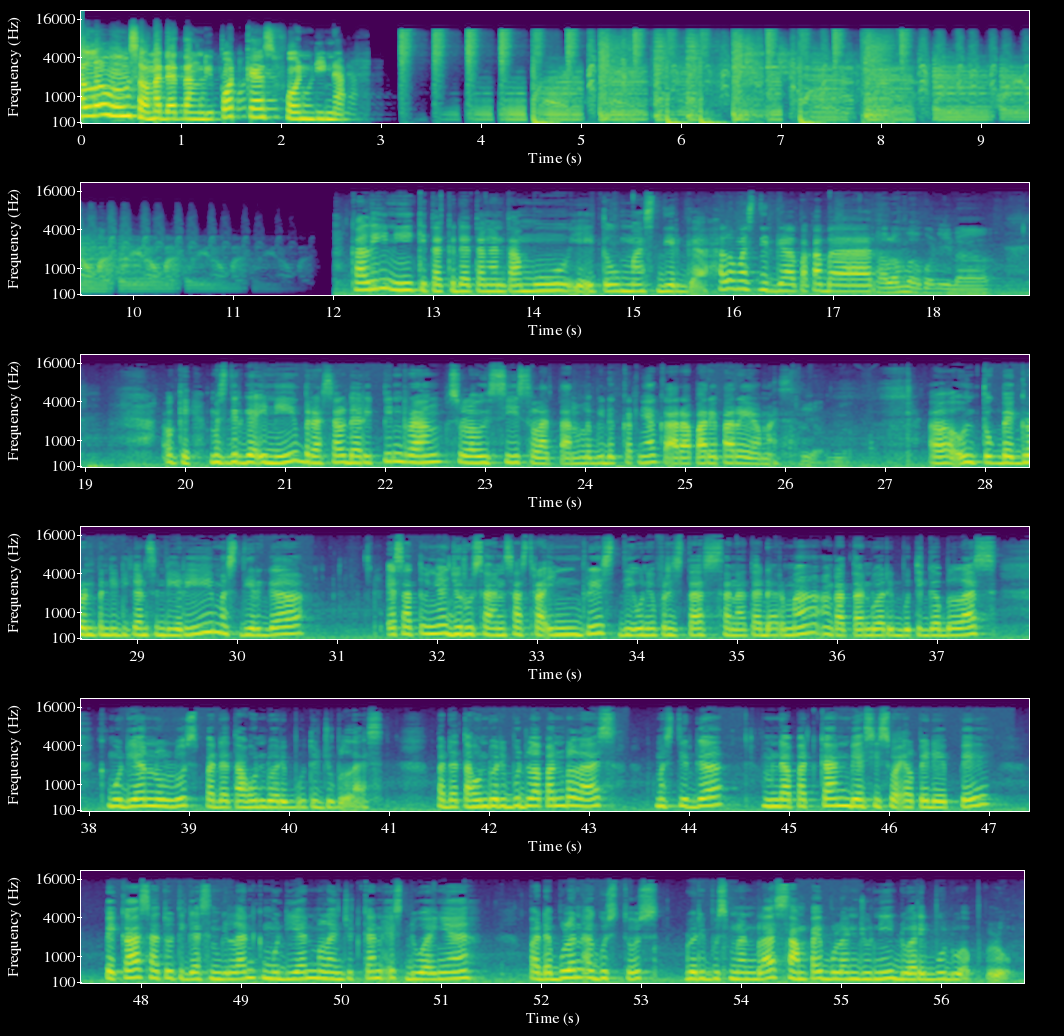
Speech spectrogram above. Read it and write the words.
Halo, selamat datang di podcast Fondina. Kali ini kita kedatangan tamu yaitu Mas Dirga. Halo Mas Dirga, apa kabar? Halo Mbak Ponina. Oke, Mas Dirga ini berasal dari Pinrang, Sulawesi Selatan. Lebih dekatnya ke arah Pare-Pare ya, Mas? Iya, iya. Uh, untuk background pendidikan sendiri, Mas Dirga S1-nya jurusan Sastra Inggris di Universitas Sanata Dharma angkatan 2013, kemudian lulus pada tahun 2017. Pada tahun 2018, Mas Dirga mendapatkan beasiswa LPDP PK 139 kemudian melanjutkan S2-nya pada bulan Agustus 2019 sampai bulan Juni 2020.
